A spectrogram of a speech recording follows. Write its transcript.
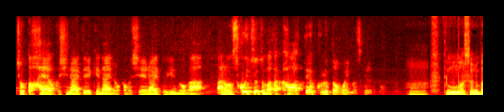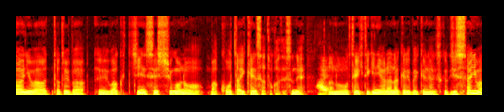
ちょっと早くしないといけないのかもしれないというのがあの少しずつまた変わってくると思いますけれども。あでもまあその場合には例えば、えー、ワクチン接種後の、まあ、抗体検査とかですね、はい、あの定期的にやらなければいけないんですけど実際には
